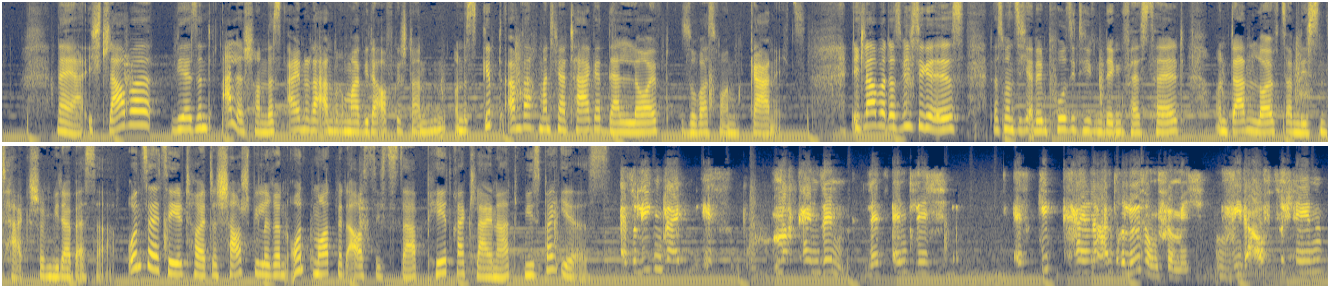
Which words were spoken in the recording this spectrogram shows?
Naja, ich glaube, wir sind alle schon das ein oder andere Mal wieder aufgestanden und es gibt einfach manchmal Tage, da läuft sowas von gar nichts. Ich glaube, das Wichtige ist, dass man sich an den positiven Dingen festhält und dann läuft es am nächsten Tag schon wieder besser. Uns erzählt heute Schauspielerin und Mord mit Aussichtsstar Petra Kleinert, wie es bei ihr ist. Also liegen bleiben ist, macht keinen Sinn. Letztendlich, es gibt keine andere Lösung für mich, wieder aufzustehen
